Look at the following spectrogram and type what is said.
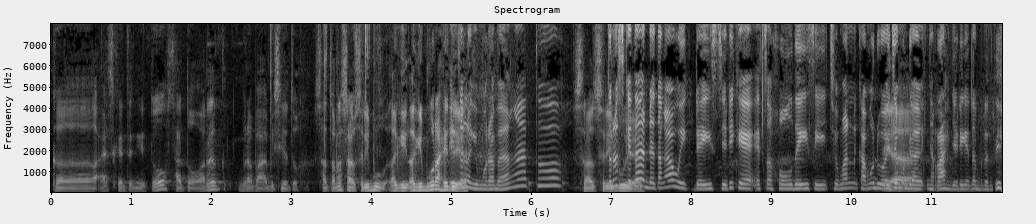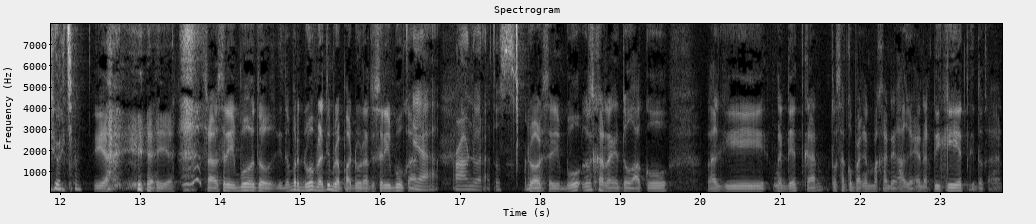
ke ice skating itu satu orang berapa habisnya tuh? Satu orang seratus ribu. Lagi lagi murah itu, Itu ya? lagi murah banget tuh. Seratus ribu Terus kita ya? datangnya weekdays, jadi kayak it's a whole day sih. Cuman kamu dua jam Iya. udah nyerah, jadi kita berhenti dua jam. Iya iya iya. Seratus ribu tuh. Kita berdua berarti berapa? Dua ratus ribu kan? Ya, around 200. dua ratus ribu terus karena itu aku lagi ngedate kan terus aku pengen makan yang agak enak dikit gitu kan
